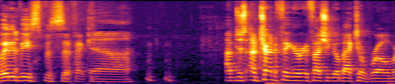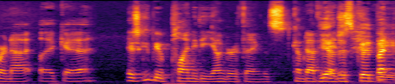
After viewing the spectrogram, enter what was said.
Way to be specific. Yeah. I'm just I'm trying to figure if I should go back to Rome or not. Like uh this could be a Pliny the Younger thing that's come down through Yeah, the ages. this could but be.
